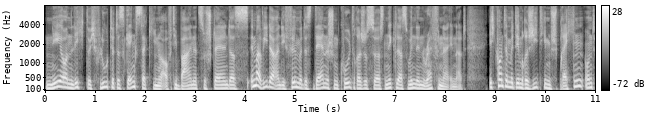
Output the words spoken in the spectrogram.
neonlicht durchflutetes Gangsterkino auf die Beine zu stellen, das immer wieder an die Filme des dänischen Kultregisseurs Niklas Winding Refn erinnert. Ich konnte mit dem Regie-Team sprechen und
